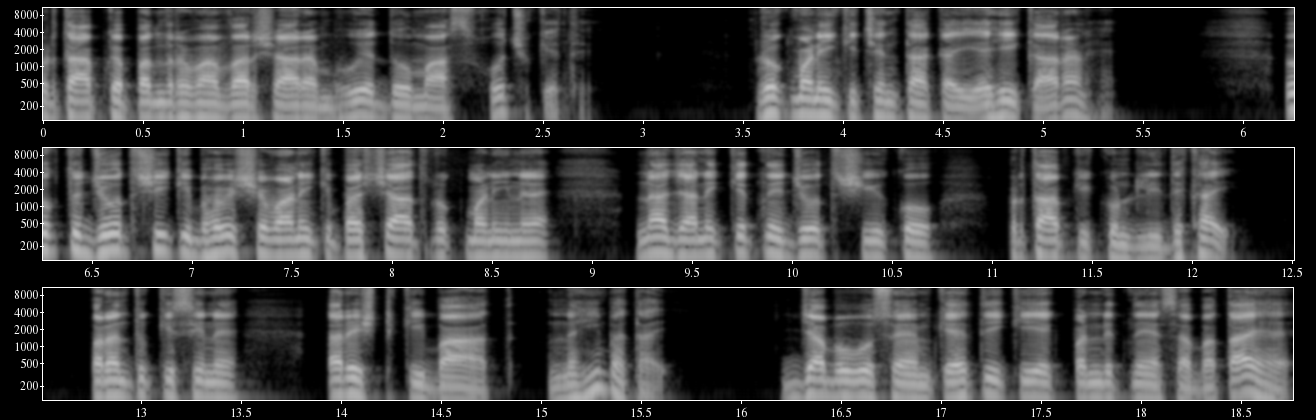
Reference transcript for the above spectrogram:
प्रताप का पंद्रहवां वर्ष आरंभ हुए दो मास हो चुके थे। रुक्मणी की चिंता का यही कारण है। उक्त ज्योतिषी की भविष्यवाणी के पश्चात रुक्मणी ने न जाने कितने ज्योतिषी को प्रताप की कुंडली दिखाई, परंतु किसी ने अरिष्ट की बात नहीं बताई। जब वो स्वयं कहती कि एक पंडित ने ऐसा बताया है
